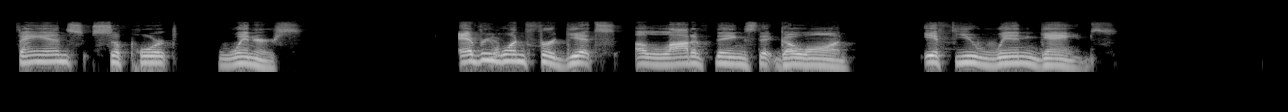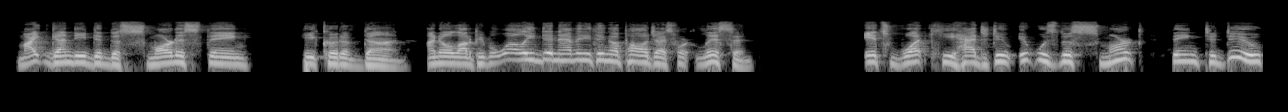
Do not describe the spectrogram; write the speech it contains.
fans support winners. Everyone yep. forgets a lot of things that go on if you win games. Mike Gundy did the smartest thing he could have done. I know a lot of people, well, he didn't have anything to apologize for. Listen, it's what he had to do. It was the smart thing to do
